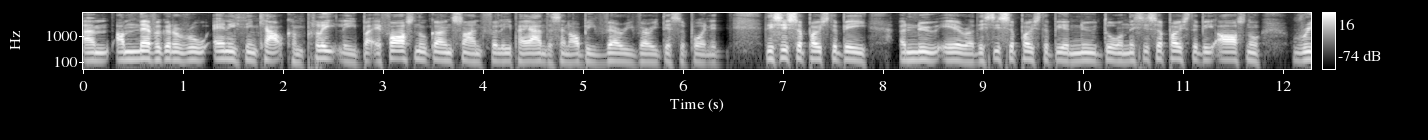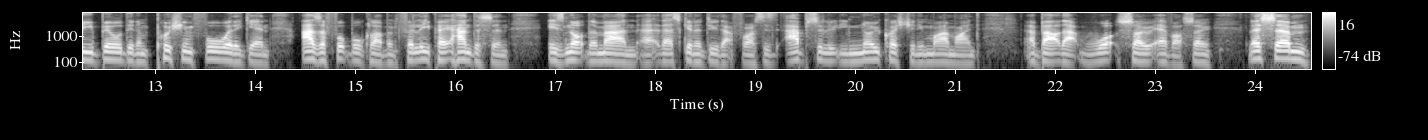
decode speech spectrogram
um, I'm never going to rule anything out completely, but if Arsenal go and sign Felipe Anderson, I'll be very, very disappointed. This is supposed to be a new era. This is supposed to be a new dawn. This is supposed to be Arsenal rebuilding and pushing forward again as a football club. And Felipe Anderson is not the man uh, that's going to do that for us. There's absolutely no question in my mind about that whatsoever. So let's um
